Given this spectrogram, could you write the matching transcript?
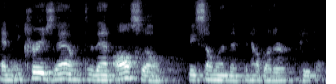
And encourage them to then also be someone that can help other people.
